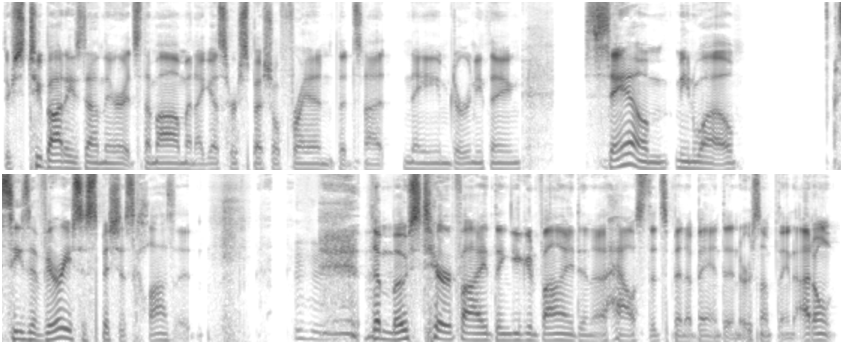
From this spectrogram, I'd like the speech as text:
There's two bodies down there. It's the mom and I guess her special friend that's not named or anything. Sam, meanwhile, sees a very suspicious closet. Mhm. the most terrifying thing you can find in a house that's been abandoned or something. I don't.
